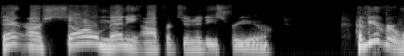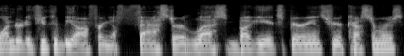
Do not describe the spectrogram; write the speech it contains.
there are so many opportunities for you have you ever wondered if you could be offering a faster, less buggy experience for your customers?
